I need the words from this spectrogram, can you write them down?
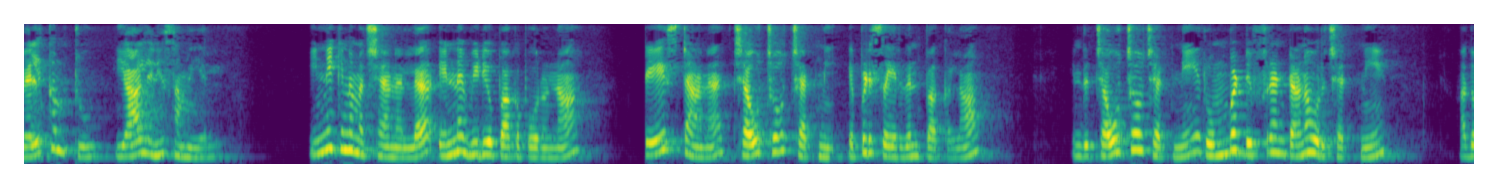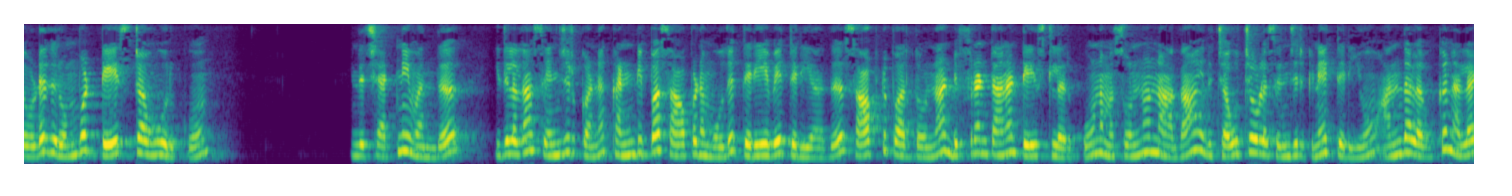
வெல்கம் டு யாழினி சமையல் இன்றைக்கி நம்ம சேனலில் என்ன வீடியோ பார்க்க போகிறோன்னா டேஸ்டான சவ் சவ் சட்னி எப்படி செய்கிறதுன்னு பார்க்கலாம். இந்த சவ் சவ் சட்னி ரொம்ப டிஃப்ரெண்ட்டான ஒரு சட்னி. அதோட இது ரொம்ப டேஸ்ட்டாகவும் இருக்கும். இந்த சட்னி வந்து இதில் தான் செஞ்சுருக்கோன்னு கண்டிப்பாக சாப்பிடும் போது தெரியவே தெரியாது. சாப்பிட்டு பார்த்தோன்னா டிஃப்ரெண்ட்டான டேஸ்ட்டில் இருக்கும். நம்ம சொன்னோன்னா தான் இது சவுச்சவில் செஞ்சுருக்குனே தெரியும். அந்த அளவுக்கு நல்லா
